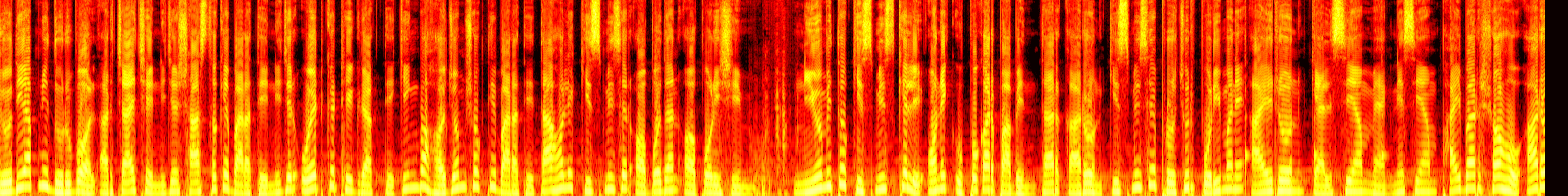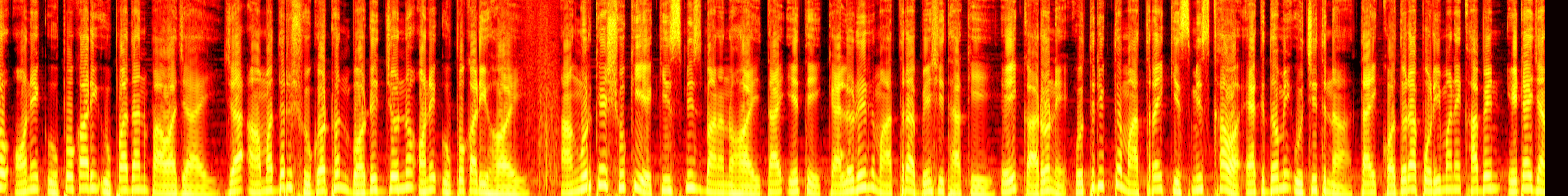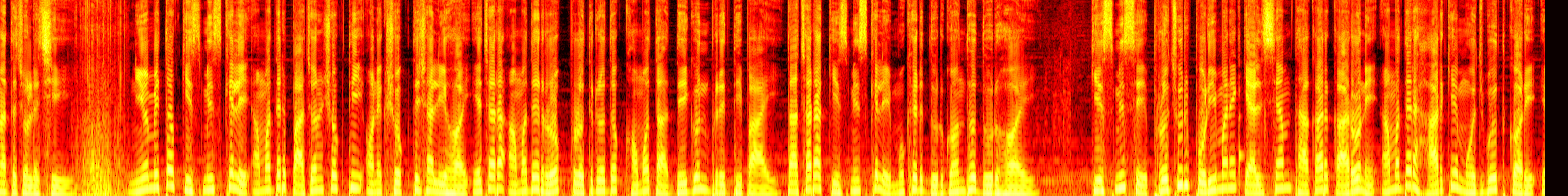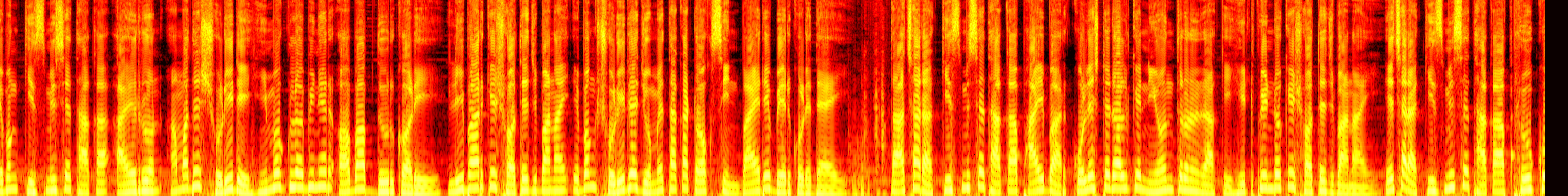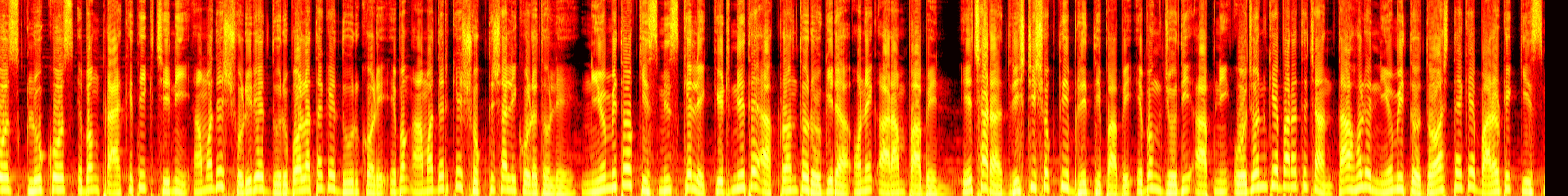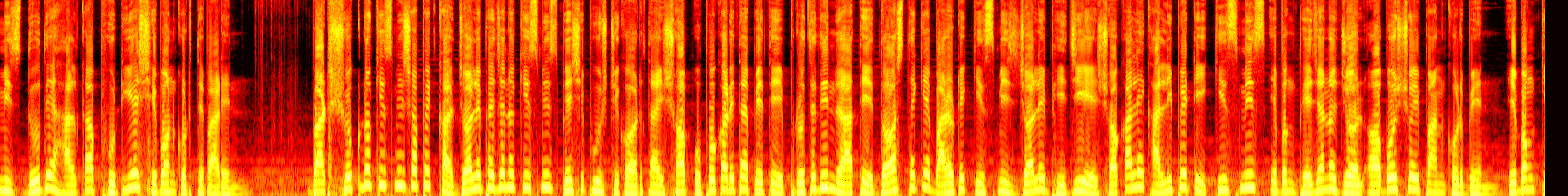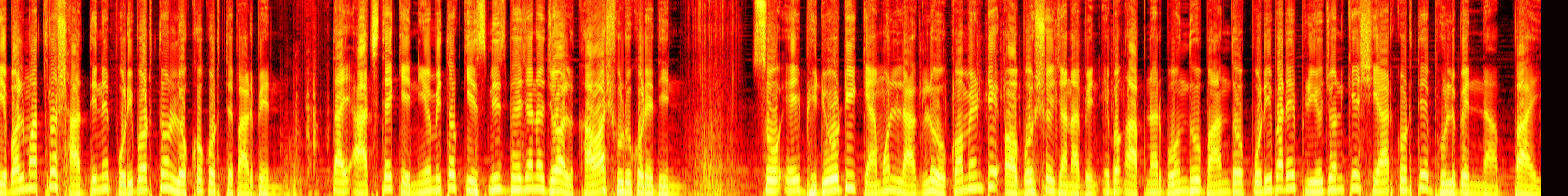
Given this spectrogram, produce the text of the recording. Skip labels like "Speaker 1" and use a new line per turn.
যদি আপনি দুর্বল আর চাইছেন নিজের স্বাস্থ্যকে বাড়াতে, নিজের ওয়েটকে ঠিক রাখতে কিংবা হজম শক্তি বাড়াতে, তাহলে কিসমিসের অবদান অপরিসীম। নিয়মিত কিসমিস খেলে অনেক উপকার পাবেন। তার কারণ, কিসমিসে প্রচুর পরিমাণে আয়রন, ক্যালসিয়াম, ম্যাগনেসিয়াম, ফাইবার সহ আরও অনেক উপকারী উপাদান পাওয়া যায়, যা আমাদের সুগঠন বডির জন্য অনেক উপকারী হয়। আঙুরকে শুকিয়ে কিসমিস বানানো হয়, তাই এতে ক্যালোরির মাত্রা বেশি থাকে। এই কারণে অতিরিক্ত মাত্রায় কিসমিস খাওয়া একদমই উচিত না, তাই কতটা পরিমাণে খাবেন, এটাই জানাতে চলেছি। নিয়মিত কিসমিস খেলে আমাদের পাচন শক্তি অনেক শক্তিশালী হয়। এছাড়া আমাদের রোগ প্রতিরোধক ক্ষমতা দ্বিগুণ বৃদ্ধি পায়। তাছাড়া কিসমিস খেলে মুখের দুর্গন্ধ দূর হয়। কিসমিসে প্রচুর পরিমাণে ক্যালসিয়াম থাকার কারণে আমাদের হাড়কে মজবুত করে এবং কিসমিসে থাকা আয়রন আমাদের শরীরে হিমোগ্লোবিনের অভাব দূর করে। লিভারকে সতেজ বানায় এবং শরীরে জমে থাকা টক্সিন বাইরে বের করে দেয়। তাছাড়া কিসমিসে থাকা ফাইবার কোলেস্টেরলকে নিয়ন্ত্রণে রাখে, হৃৎপিণ্ডকে সতেজ বানায়। এছাড়া কিসমিসে থাকা ফ্রুকোজ, গ্লুকোজ এবং প্রাকৃতিক চিনি আমাদের শরীরের দুর্বলতাকে দূর করে এবং আমাদেরকে শক্তিশালী করে তোলে। নিয়মিত কিসমিস খেলে কিডনিতে আক্রান্ত রোগীরা অনেক আরাম পাবেন। এছাড়া দৃষ্টিশক্তি বৃদ্ধি পাবে এবং যদি আপনি ওজনকে বাড়াতে চান, তাহলে নিয়মিত দশ থেকে বারোটি কিসমিস দুধে হালকা ফুটিয়ে সেবন করতে পারেন। বাট শুকনো কিসমিস অপেক্ষা জলে ভেজানো কিসমিস বেশি পুষ্টিকর, তাই সব উপকারিতা পেতে প্রতিদিন রাতে দশ থেকে বারোটি কিসমিস জলে ভিজিয়ে সকালে খালি পেটে কিসমিস এবং ভেজানো জল অবশ্যই পান করবেন এবং কেবলমাত্র সাত দিনে পরিবর্তন লক্ষ্য করতে পারবেন। তাই আজ থেকে নিয়মিত কিসমিস ভেজানো জল খাওয়া শুরু করে দিন। সো এই ভিডিওটি কেমন লাগল কমেন্টে অবশ্যই জানাবেন এবং আপনার বন্ধু, বান্ধব, পরিবারের প্রিয়জনকে শেয়ার করতে ভুলবেন না। বাই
